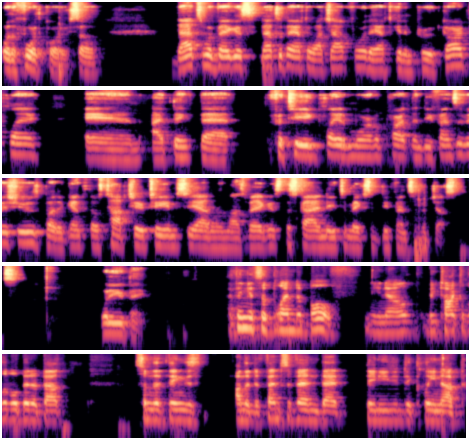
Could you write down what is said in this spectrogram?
or the fourth quarter. So that's what Vegas, that's what they have to watch out for. They have to get improved guard play. And I think that fatigue played more of a part than defensive issues, but against those top tier teams, Seattle and Las Vegas, the Sky need to make some defensive adjustments. What do you think? I think it's a blend of both. You know, we talked a little bit about some of the things on the defensive end that they needed to clean up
